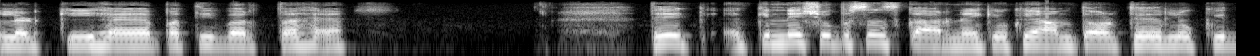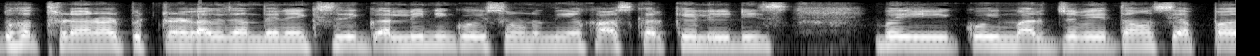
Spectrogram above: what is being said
ਲੜਕੀ ਹੈ ਪਤੀ ਵਰਤਾ ਹੈ। ਤੇ ਕਿੰਨੇ ਸ਼ੁਭ ਸੰਸਕਾਰ ਨੇ, ਕਿਉਂਕਿ ਆਮ ਤੌਰ ਤੇ ਲੋਕੀ ਦੋ ਨਾਲ ਪਿੱਟਣ ਲੱਗ ਜਾਂਦੇ ਨੇ, ਕਿਸੇ ਦੀ ਗੱਲ ਹੀ ਨਹੀਂ ਕੋਈ ਸੁਣਦੀਆਂ, ਖਾਸ ਕਰਕੇ ਲੇਡੀਜ਼ ਬਈ ਕੋਈ ਮਰ ਜਵੇ ਤਾਂ ਉਹ ਸਿਆਪਾ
